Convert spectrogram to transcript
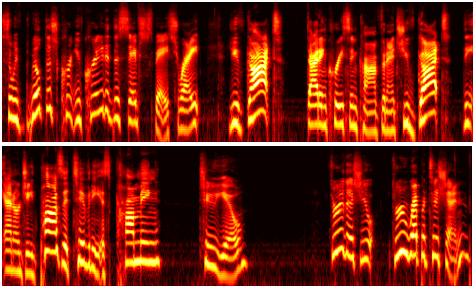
so we've built this you've created this safe space, right? You've got that increase in confidence. You've got the energy. Positivity is coming to you. Through this, you through repetition,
